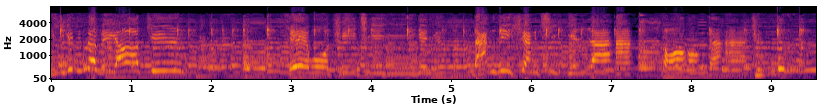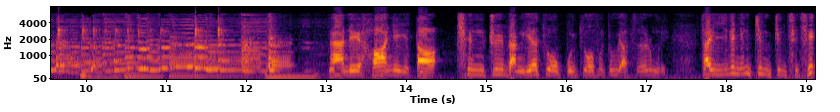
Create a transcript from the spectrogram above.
一个人的不要紧，在我亲戚一个人，男人想起一来伤感情。男女好日一到。亲戚朋友做官做富都要走拢的，咱一个人进进出出，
